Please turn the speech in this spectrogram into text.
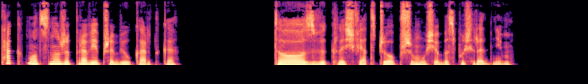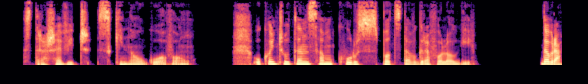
tak mocno, że prawie przebił kartkę. To zwykle świadczy o przymusie bezpośrednim. Straszewicz skinął głową. Ukończył ten sam kurs z podstaw grafologii. Dobra,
